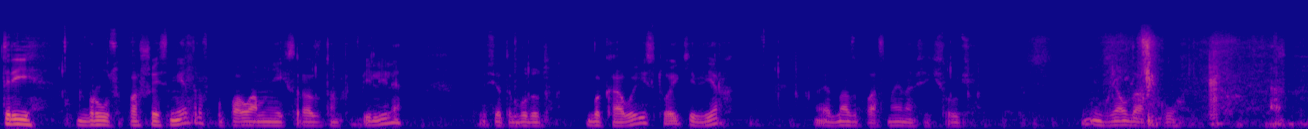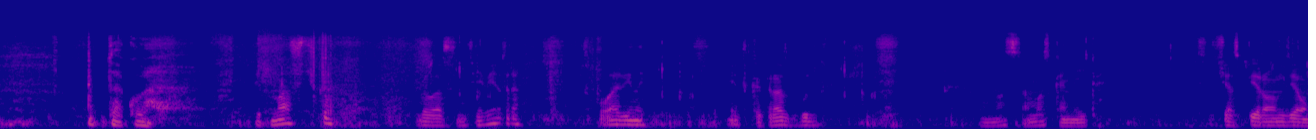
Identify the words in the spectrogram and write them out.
три бруса по 6 метров. Пополам мне их сразу там попилили. То есть это будут боковые стойки, вверх. Ну и одна запасная на всякий случай. Взял доску. Такую пятнашечку. 2 сантиметра с половиной. Это как раз будет у нас сама скамейка. Сейчас первым делом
